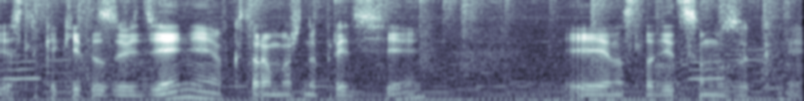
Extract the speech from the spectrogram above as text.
Есть ли какие-то заведения, в которые можно прийти и насладиться музыкой?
